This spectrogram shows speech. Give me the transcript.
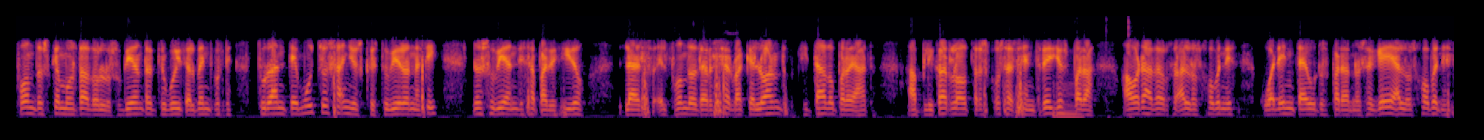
fondos que hemos dado los hubieran retribuido al 20%, durante muchos años que estuvieron así, no se hubieran desaparecido las, el fondo de reserva, que lo han quitado para aplicarlo a otras cosas, entre ellos mm. para ahora a los jóvenes 40 euros para no sé qué, a los jóvenes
